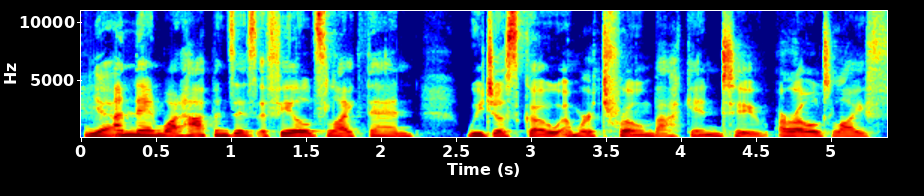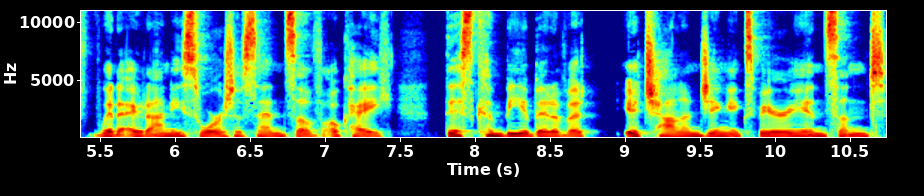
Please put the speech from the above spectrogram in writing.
Yeah. And then what happens is it feels like then we just go and we're thrown back into our old life without any sort of sense of, okay, this can be a bit of a a challenging experience and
